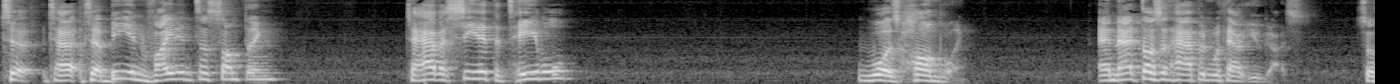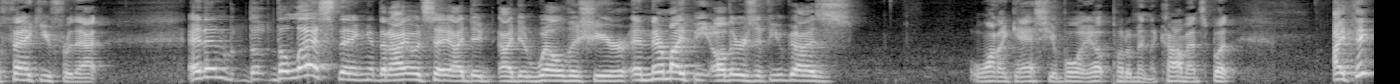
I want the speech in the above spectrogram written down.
to, to, to be invited to something, to have a seat at the table, was humbling. And that doesn't happen without you guys. So thank you for that. And then the, the last thing that I would say I did I did well this year, and there might be others if you guys want to gas your boy up, put them in the comments. But I think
